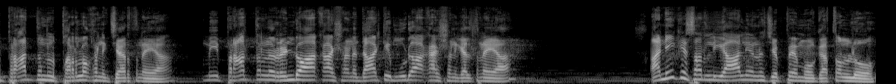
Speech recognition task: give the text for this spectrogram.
ప్రార్థనలు పరలోకానికి చేరుతున్నాయా? మీ ప్రార్థనలు రెండో ఆకాశాన్ని దాటి మూడో ఆకాశానికి వెళ్తున్నాయా? అనేక సార్లు ఈ ఆలయంలో చెప్పాము గతంలో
